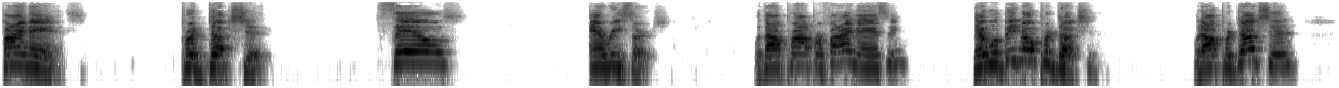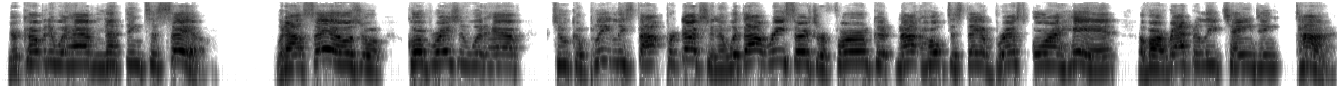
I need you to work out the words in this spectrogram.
Finance, production, sales, and research. Without proper financing, there will be no production. Without production, your company would have nothing to sell. Without sales, your corporation would have to completely stop production. And without research, your firm could not hope to stay abreast or ahead of our rapidly changing times.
